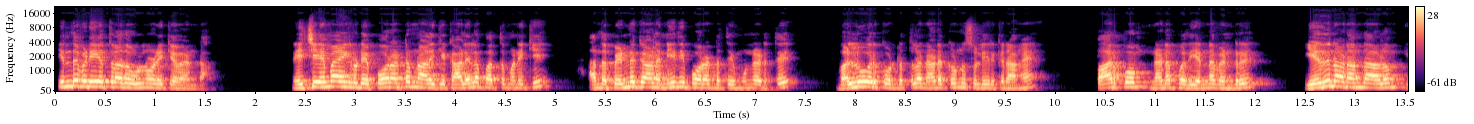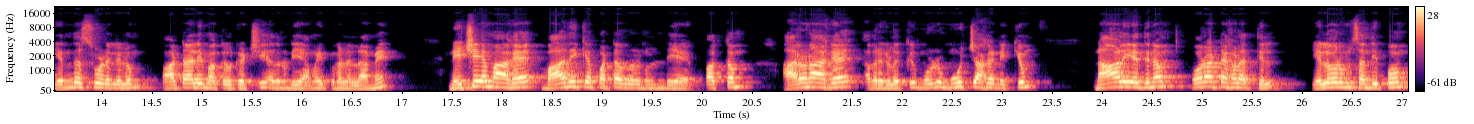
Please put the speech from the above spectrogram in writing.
இந்த விடயத்தில் அதை உள்நுழைக்க வேண்டாம். நிச்சயமா எங்களுடைய போராட்டம் நாளைக்கு காலையில பத்து மணிக்கு அந்த பெண்ணுக்கான நீதி போராட்டத்தை முன்னெடுத்து வள்ளுவர் கூட்டத்தில் நடக்கும்னு சொல்லியிருக்கிறாங்க. பார்ப்போம் நடப்பது என்னவென்று. எது நடந்தாலும் எந்த சூழலிலும் பாட்டாளி மக்கள் கட்சி அதனுடைய அமைப்புகள் எல்லாமே நிச்சயமாக பாதிக்கப்பட்டவர்களுடைய பக்கம் அரணாக அவர்களுக்கு முழு மூச்சாக நிற்கும். நாளைய தினம் போராட்ட காலத்தில் எல்லோரும் சந்திப்போம்.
